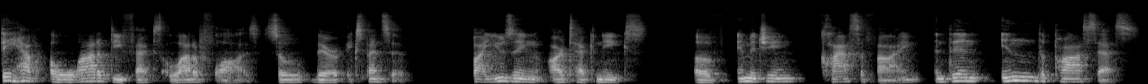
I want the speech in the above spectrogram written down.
they have a lot of defects, a lot of flaws, so they're expensive. By using our techniques of imaging, classifying, and then in the process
